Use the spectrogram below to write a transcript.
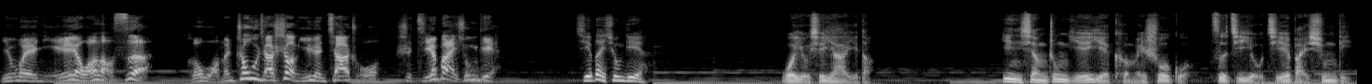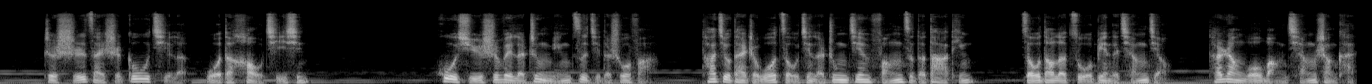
因为你爷爷王老四和我们周家上一任家主是结拜兄弟。结拜兄弟？”我有些讶异道：“印象中爷爷可没说过。”自己有结拜兄弟，这实在是勾起了我的好奇心。或许是为了证明自己的说法，他就带着我走进了中间房子的大厅，走到了左边的墙角。他让我往墙上看，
